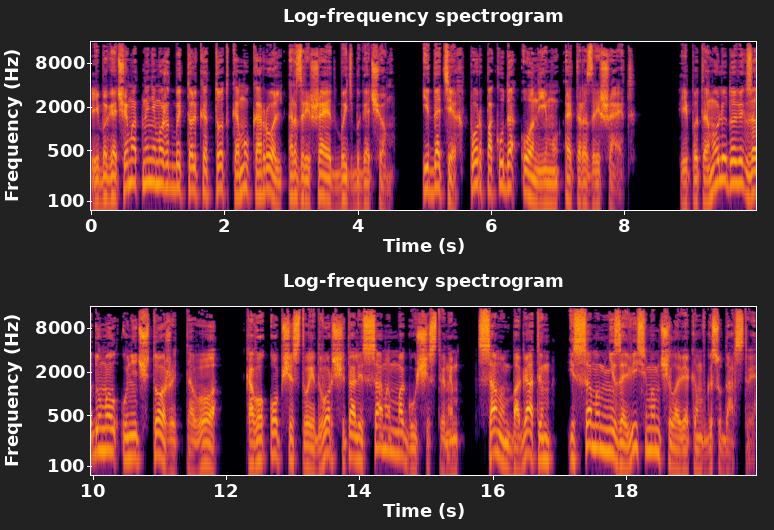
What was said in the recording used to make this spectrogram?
И богачом отныне может быть только тот, кому король разрешает быть богачом. И до тех пор, покуда он ему это разрешает. И потому Людовик задумал уничтожить того, кого общество и двор считали самым могущественным, самым богатым и самым независимым человеком в государстве.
